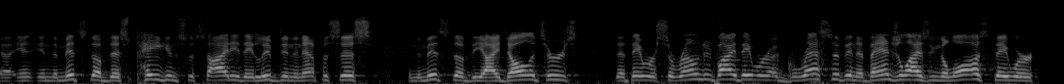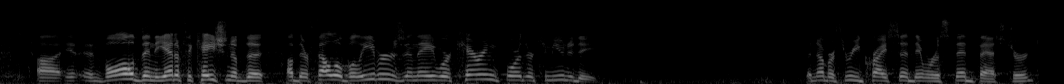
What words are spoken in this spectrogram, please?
Uh, in, in the midst of this pagan society they lived in in Ephesus, in the midst of the idolaters that they were surrounded by, they were aggressive in evangelizing the lost. They were uh, involved in the edification of, the, of their fellow believers, and they were caring for their community. But number three, Christ said they were a steadfast church.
